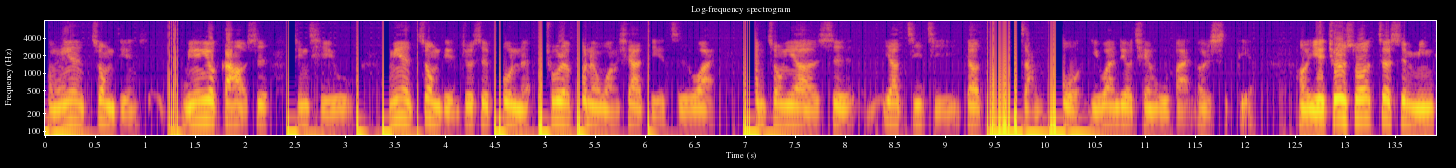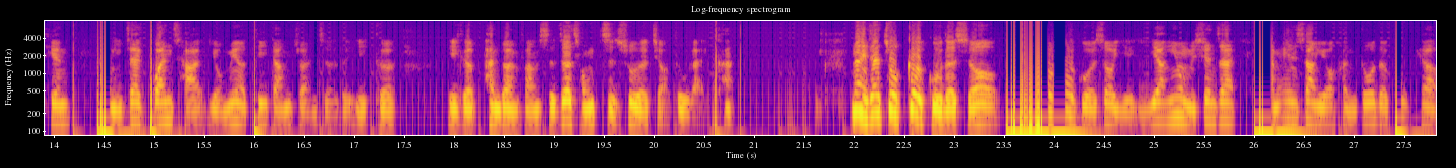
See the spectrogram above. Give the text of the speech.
我明天的重点，明天又刚好是星期五，明天的重点就是不能除了不能往下跌之外，更重要的是要积极要涨破一万六千五百二十点。哦，也就是说，这是明天你在观察有没有低档转折的一个一个判断方式。这从指数的角度来看，那你在做个股的时候，做个股的时候也一样，因为我们现在。盘面上有很多的股票，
